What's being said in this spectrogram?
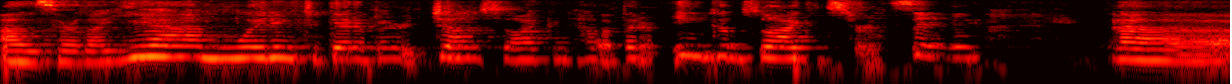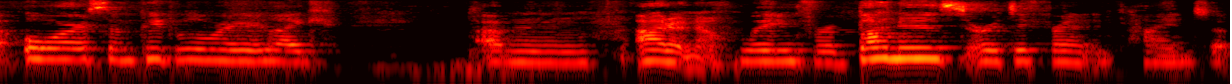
answer like, yeah, I'm waiting to get a better job so I can have a better income so I can start saving. Uh, or some people were like, um, I don't know, waiting for a bonus or different kinds of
